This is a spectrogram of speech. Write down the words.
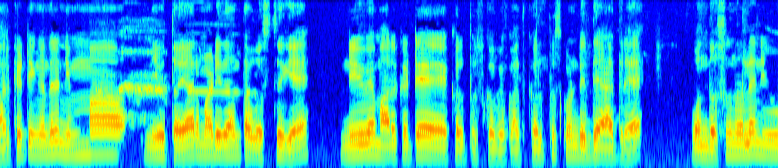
ಮಾರ್ಕೆಟಿಂಗ್ ಅಂದರೆ ನಿಮ್ಮ, ನೀವು ತಯಾರು ಮಾಡಿದಂಥ ವಸ್ತುಗೆ ನೀವೇ ಮಾರುಕಟ್ಟೆ ಕಲ್ಪಿಸ್ಕೋಬೇಕು. ಅದು ಕಲ್ಪಿಸ್ಕೊಂಡಿದ್ದೆ ಆದರೆ ಒಂದು ಹಸುನಲ್ಲೇ ನೀವು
